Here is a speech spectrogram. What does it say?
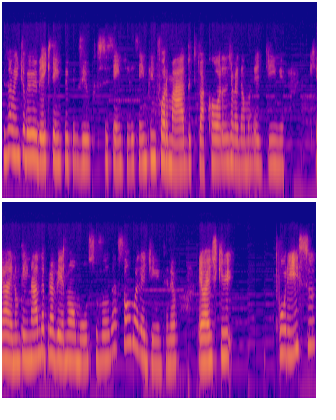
Principalmente o BBB que tem pay per que tu se sente ele sempre informado, que tu acorda, já vai dar uma olhadinha que ai, não tem nada para ver no almoço, vou dar só uma olhadinha, entendeu? Eu acho que por isso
